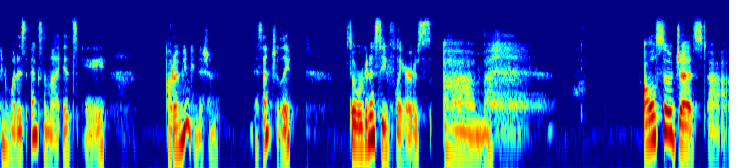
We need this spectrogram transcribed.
And what is eczema? It's a autoimmune condition, essentially. So we're going to see flares. Um, also, just uh,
